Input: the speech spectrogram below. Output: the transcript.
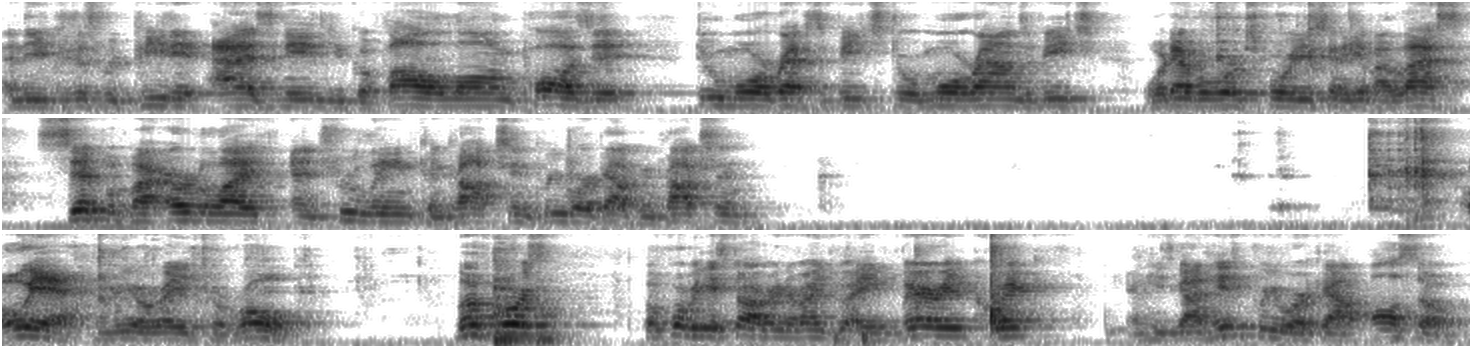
and then you can just repeat it as needed. You can follow along, pause it, do more reps of each, do more rounds of each, whatever works for you. It's gonna get my last sip of my Herbalife and True Lean concoction, pre workout concoction. Oh yeah, and we are ready to roll. But of course, before we get started, we're gonna run through a very quick, and he's got his pre-workout also,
